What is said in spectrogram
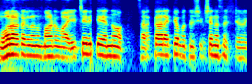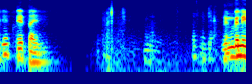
ಹೋರಾಟಗಳನ್ನು ಮಾಡುವ ಎಚ್ಚರಿಕೆಯನ್ನು ಸರ್ಕಾರಕ್ಕೆ ಮತ್ತು ಶಿಕ್ಷಣ ಸಚಿವರಿಗೆ ನೀಡ್ತಾ ಬೆಂಗಲಿ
